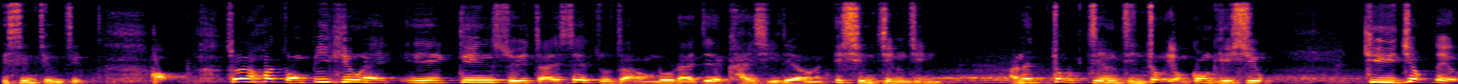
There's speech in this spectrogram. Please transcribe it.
一心精进。好。所以呢，法藏比丘呢，伊跟随在世自在王如来这个开始了呢，一心精进，安尼足精进足用功去修，继续的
